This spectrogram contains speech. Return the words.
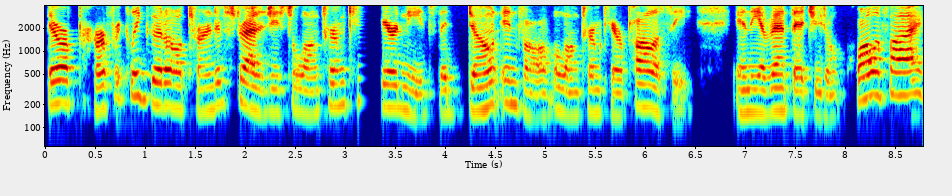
There are perfectly good alternative strategies to long term care needs that don't involve a long term care policy in the event that you don't qualify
